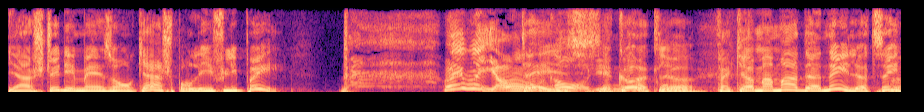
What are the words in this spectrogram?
il a acheté des maisons cash pour les flipper. Oui, oui, on, écoute, là. Fait qu'à un moment donné, là, tu sais,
